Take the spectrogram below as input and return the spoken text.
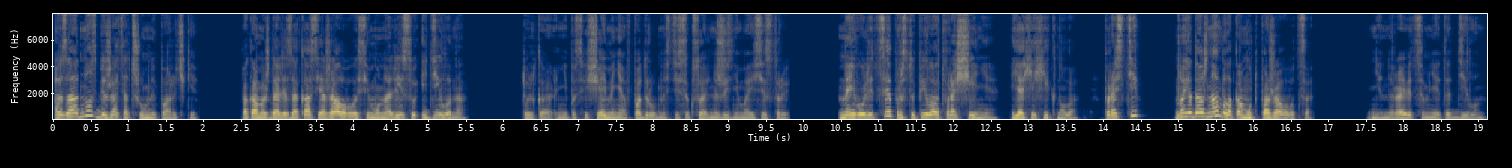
а заодно сбежать от шумной парочки. Пока мы ждали заказ, я жаловалась ему на Лису и Дилана. Только не посвящай меня в подробности сексуальной жизни моей сестры. На его лице проступило отвращение. Я хихикнула. «Прости, но я должна была кому-то пожаловаться». «Не нравится мне этот Дилан».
